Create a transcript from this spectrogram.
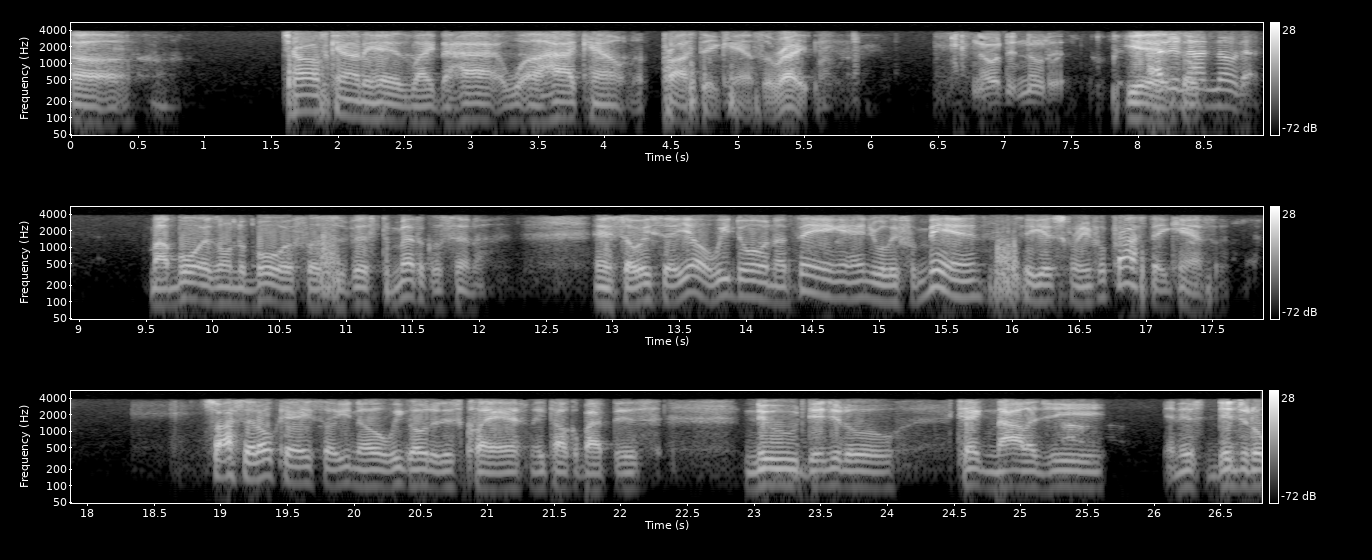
uh Charles County has like the high well, a high count of prostate cancer, right? No, I didn't know that. Yeah, I did so not know that. my boy is on the board for Vista Medical Center. And so he said, Yo, we doing a thing annually for men to get screened for prostate cancer. So I said, Okay, so you know, we go to this class and they talk about this new digital technology and this digital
